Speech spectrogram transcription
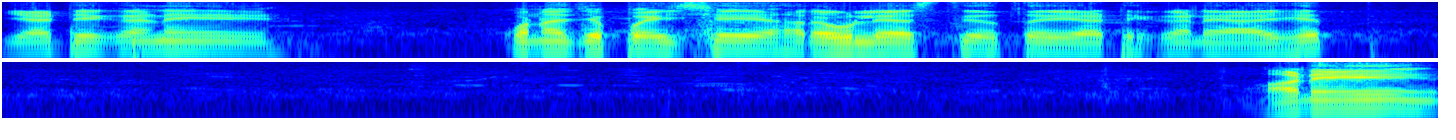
या ठिकाणी कोणाचे पैसे हरवले असतील तर या ठिकाणी आहेत. आणि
